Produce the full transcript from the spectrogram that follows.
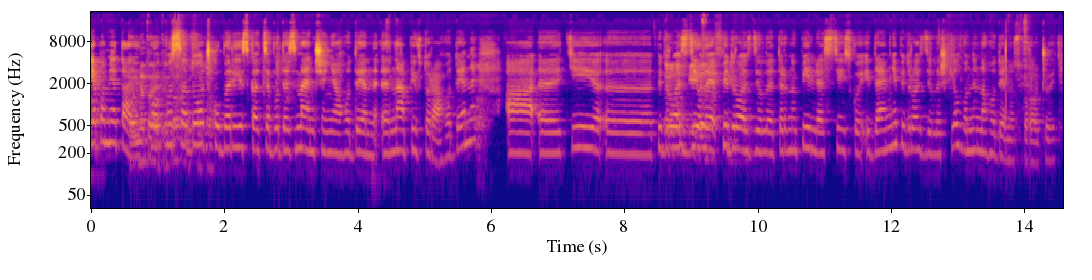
Я пам'ятаю, по, по садочку. Берізка це буде зменшення годин е, на півтора години, а е, ті е, підрозділи, підрозділи Тернопілля, Стійського і Демня, підрозділи шкіл, вони на годину скорочують.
